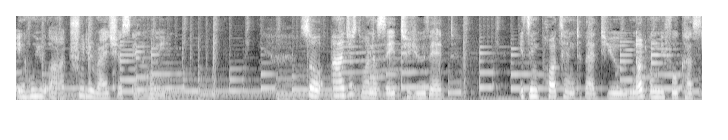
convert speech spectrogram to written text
in who you are, truly righteous and holy. So I just want to say to you that it's important that you not only focus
